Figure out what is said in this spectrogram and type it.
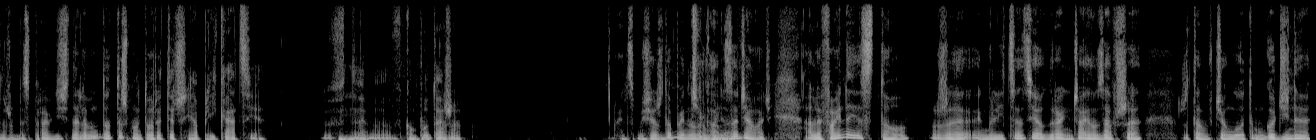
żeby sprawdzić. No, ale no, też mam teoretycznie aplikację w, Mhm. tym, w komputerze. Więc myślę, że to No, powinno ciekawe. normalnie zadziałać. Ale fajne jest to, że jakby licencje ograniczają zawsze, że tam w ciągu tam godziny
